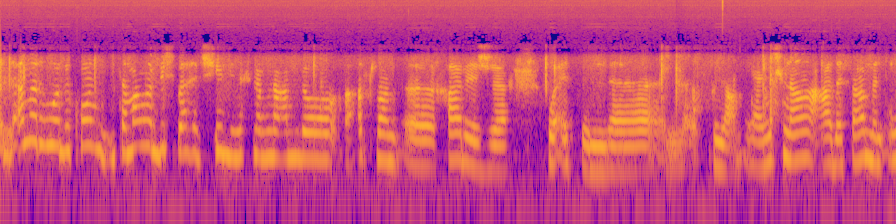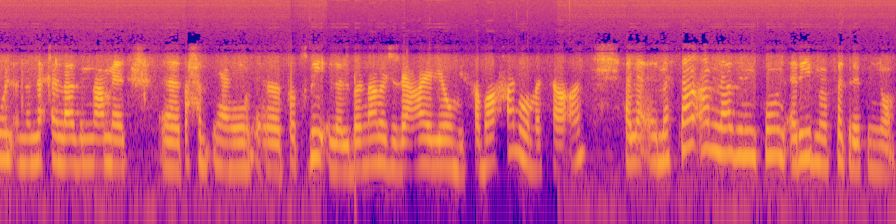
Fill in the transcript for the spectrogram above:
الامر هو بيكون تماما بيشبه الشيء اللي نحن بنعمله أصلا آه، خارج وقت الصيام. يعني نحن عادة بنقول إنه نحن لازم نعمل يعني تطبيق للبرنامج الرعاية اليومي صباحا ومساء. هلأ مساء لازم يكون قريب من فترة النوم.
